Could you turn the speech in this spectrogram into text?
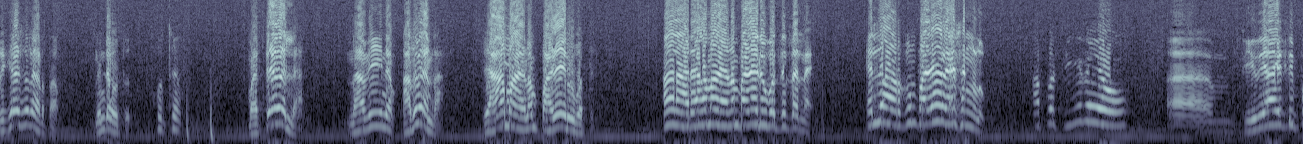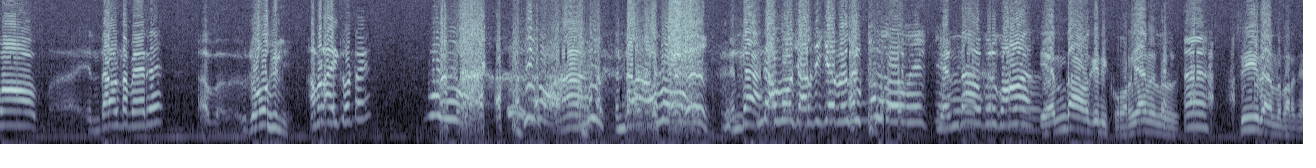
റിഹേഴ്സൽ നടത്താം. നിന്റെ ഒത്ത് കുത്ത്. മറ്റേതല്ല നവീനം. അത് വേണ്ട. രാമായണം പഴയ രൂപത്തിൽ. ആ രാമായണം പഴയ രൂപത്തിൽ തന്നെ. എല്ലാവർക്കും പഴയ വേഷങ്ങളും. അപ്പൊ സീതയോ? സീതയായിട്ടിപ്പോ എന്താ അവളുടെ പേര്? രോഹിണി. അവളായിക്കോട്ടെ. ആയിക്കോട്ടെ എന്താ? എന്താ? എന്താ അവക്കൊരു കുറവ്? എന്താ അവക്ക് ഇനി കുറയാനുള്ളത് സീത എന്ന് പറഞ്ഞ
